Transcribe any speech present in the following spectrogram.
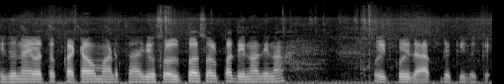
ಇದನ್ನು ಇವತ್ತು ಕಟಾವು ಮಾಡ್ತಾ ಇದೀವಿ. ಸ್ವಲ್ಪ ಸ್ವಲ್ಪ ದಿನ ದಿನ ಕುಯ್ದು ಕುಯ್ದು ಹಾಕ್ಬೇಕು ಇದಕ್ಕೆ.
